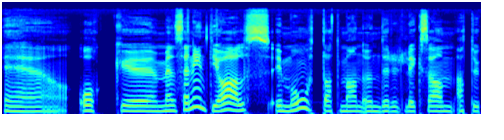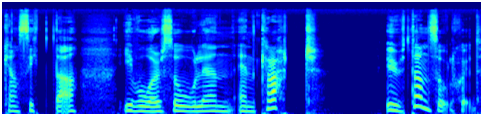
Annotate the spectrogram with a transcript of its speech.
Eh, och, eh, men sen är inte jag alls emot att man under liksom, att du kan sitta i vårsolen en kvart utan solskydd.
